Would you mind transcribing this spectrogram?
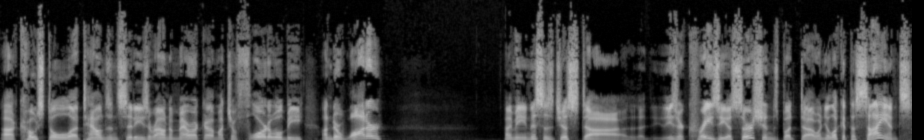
uh, coastal towns and cities around America, much of Florida will be underwater. I mean, this is just, uh, these are crazy assertions, but uh, when you look at the science,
